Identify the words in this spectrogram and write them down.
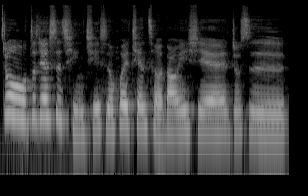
就这件事情其实会牵扯到一些就是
